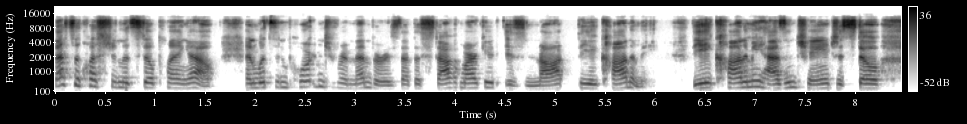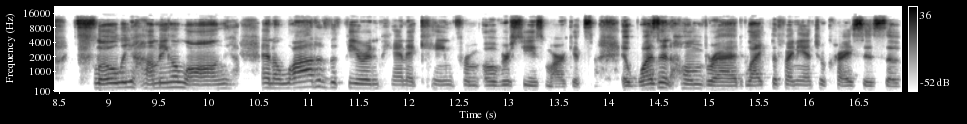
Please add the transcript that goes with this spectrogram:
That's a question that's still playing out. And what's important to remember is that the stock market is not the economy. The economy hasn't changed. It's still slowly humming along. And a lot of the fear and panic came from overseas markets. It wasn't homebred like the financial crisis of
